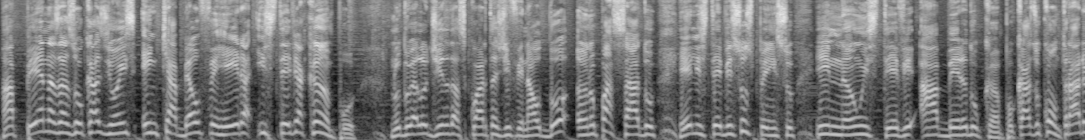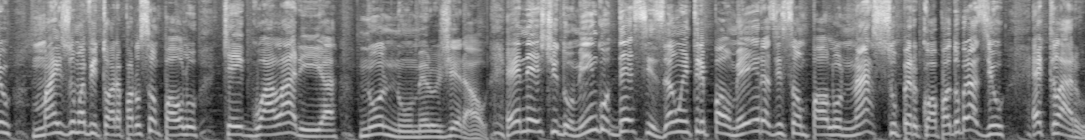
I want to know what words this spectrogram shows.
apenas as ocasiões em que Abel Ferreira esteve a campo. No duelo de ida das quartas de final do ano passado, ele esteve suspenso e não esteve à beira do campo. Caso contrário, mais uma vitória para o São Paulo, que igualaria no número geral. É neste domingo decisão entre Palmeiras e São Paulo na Supercopa do Brasil. É claro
